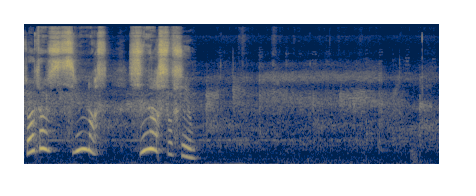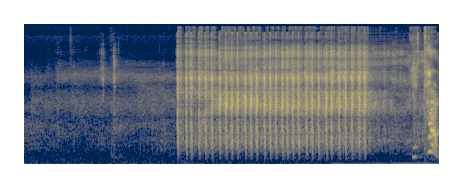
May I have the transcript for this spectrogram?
Zaten sinir, has hastasıyım. Yeter.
